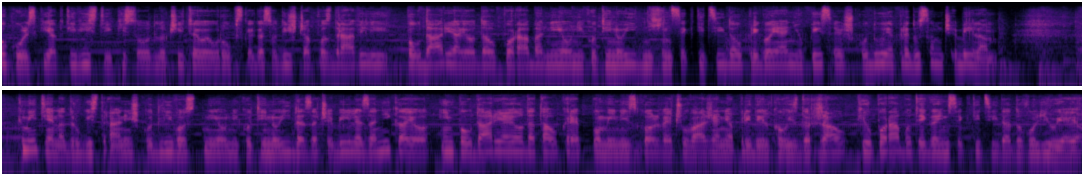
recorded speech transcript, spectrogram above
Okoljski aktivisti, ki so odločitev Evropskega sodišča pozdravili, poudarjajo, da uporaba neonikotinoidnih insekticidov pri gojenju pese škoduje predvsem čebelam. Kmetje na drugi strani škodljivost neonikotinoida za čebele zanikajo in poudarjajo, da ta ukrep pomeni zgolj več uvažanja pridelkov iz držav, ki uporabo tega insekticida dovoljujejo.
